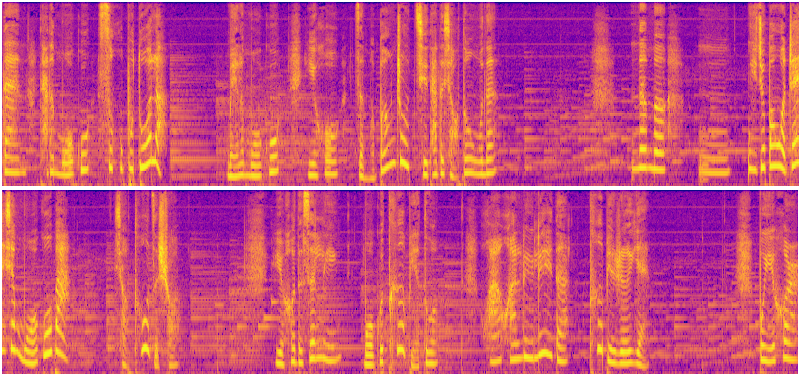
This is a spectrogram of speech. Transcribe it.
但他的蘑菇似乎不多了，没了蘑菇，以后怎么帮助其他的小动物呢？那么，嗯，你就帮我摘些蘑菇吧。”小兔子说。雨后的森林，蘑菇特别多，花花绿绿的，特别惹眼。不一会儿，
